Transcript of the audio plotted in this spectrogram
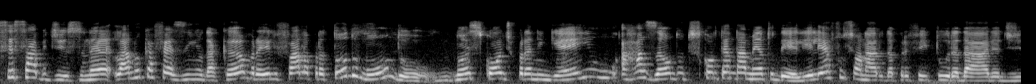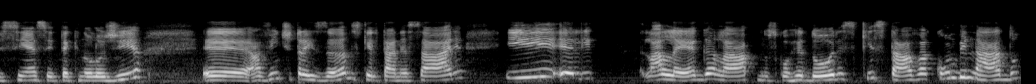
você sabe disso, né? Lá no cafezinho da Câmara, ele fala para todo mundo, não esconde para ninguém a razão do descontentamento dele. Ele é funcionário da prefeitura da área de ciência e tecnologia, é, há 23 anos que ele está nessa área, e ele alega lá nos corredores que estava combinado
